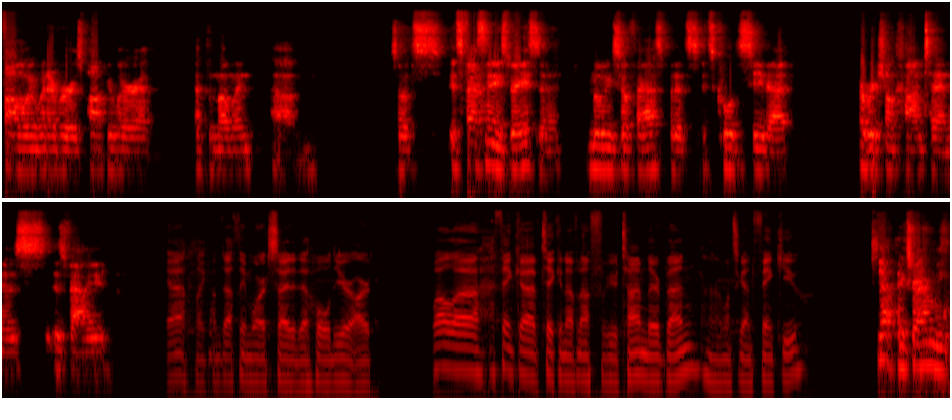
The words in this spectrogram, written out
following whatever is popular at, at the moment. Um, so it's it's fascinating space and moving so fast, but it's it's cool to see that original content is is valued. Yeah, like I'm definitely more excited to hold your art. Well, uh, I think I've taken enough of your time there, Ben. Uh, once again, thank you. Yeah, thanks for having me.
